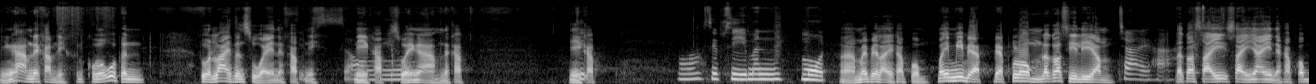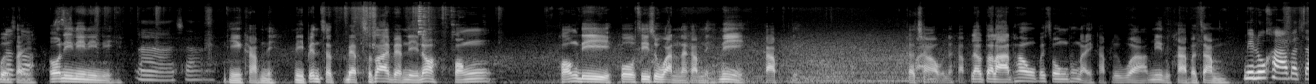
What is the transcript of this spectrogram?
นี่งามเลยครับนี่คุณคุณว่าเพิ่นตรวจลายเพิ่นสวยนะครับ นี่12 นี่ครับนิ้วสวยงามนะครับ นี่ครับอ๋อสิบสี่มันหมดอ่าไม่เป็นไรครับผม ไม่มีแบบแบบกลมแล้วก็สี่เหลี่ยม ใช่ค่ะ แล้วก็ไซส์ใส่ใหญ่นะครับเขาเบอร์ใส่แล้วก็โอ้นี่นี่นี่นี่อ่าใช่ นี่ครับนี่นี่เป็นสไตแบบสไตล์แบบนี้เนาะของของดีโปรซีสุวรรณนะครับนี่นี่ครับนี่ กระเช้านะครับ แล้วตลาดเท่าไปส่งทั้งไหนครับ หรือว่ามีลูกค้าประจำมีลูกค้าประจ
